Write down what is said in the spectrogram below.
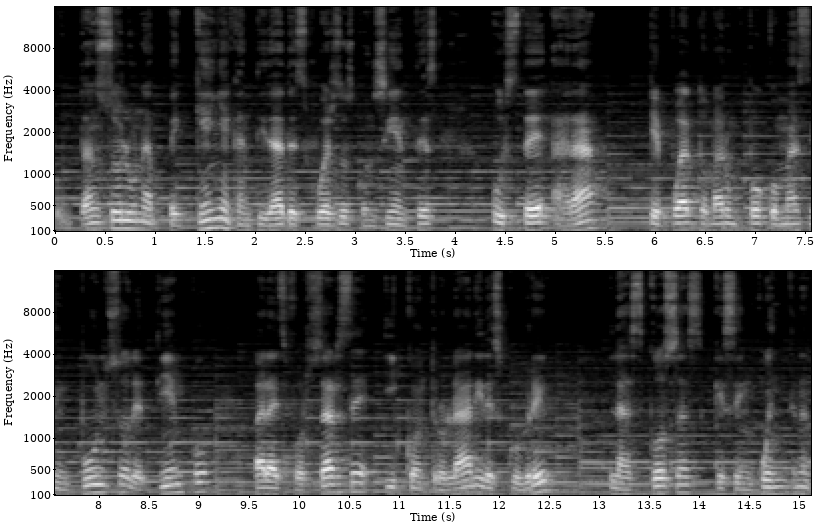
Con tan solo una pequeña cantidad de esfuerzos conscientes, usted hará que pueda tomar un poco más de impulso, de tiempo para esforzarse y controlar y descubrir las cosas que se encuentran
